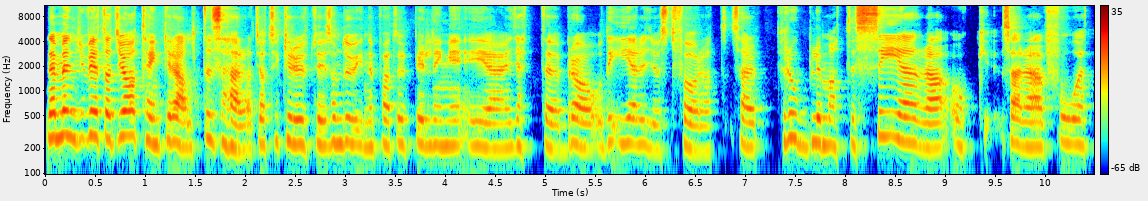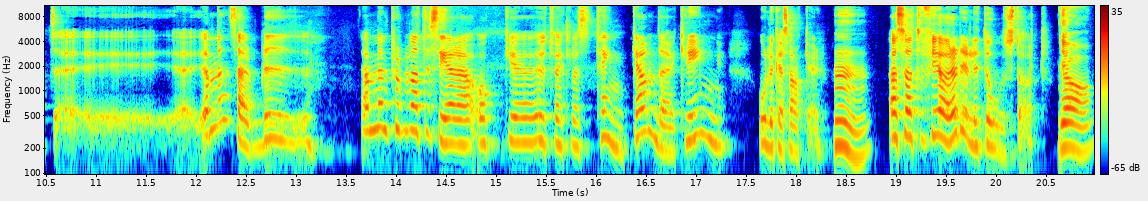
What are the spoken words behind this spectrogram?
Nej men du vet att jag tänker alltid så här att jag tycker ut, som du är inne på att utbildning är jättebra och det är det just för att så här, problematisera och så här, få ett, eh, ja men så här, bli, ja men problematisera och eh, utveckla sitt tänkande kring olika saker. Mm. Alltså att få göra det lite ostört. Ja.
